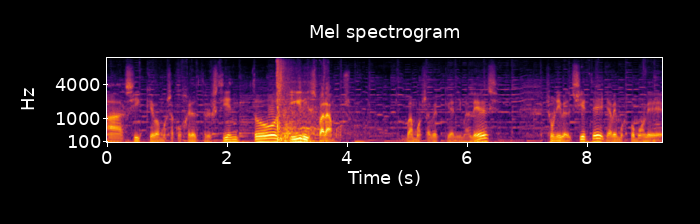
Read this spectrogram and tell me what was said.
Así que vamos a coger el 300 y disparamos vamos a ver qué animal es es un nivel 7 ya vemos cómo le,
